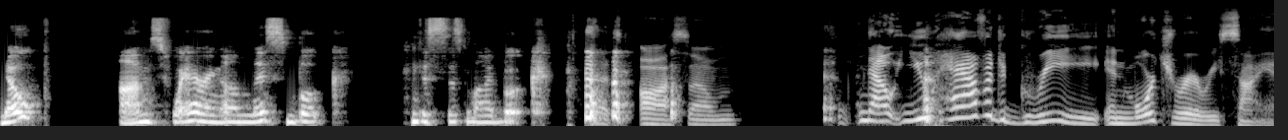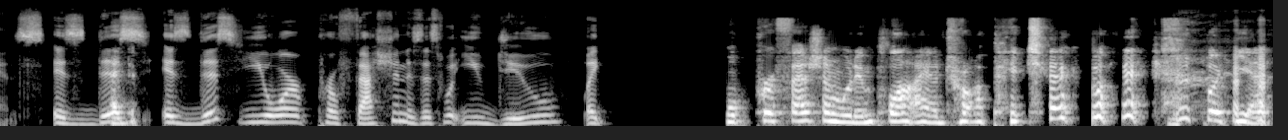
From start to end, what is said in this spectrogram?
nope. I'm swearing on this book. This is my book. That's awesome. Now you have a degree in mortuary science. Is this is this your profession? Is this what you do? Like well, profession would imply I draw a paycheck, but, but yes,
